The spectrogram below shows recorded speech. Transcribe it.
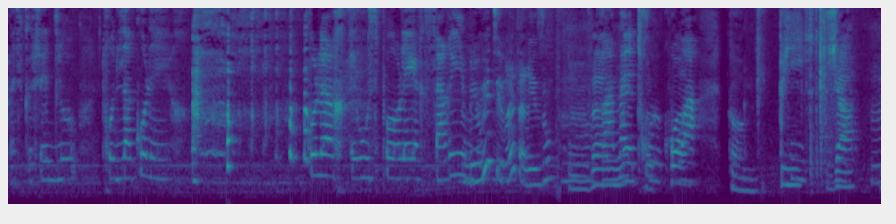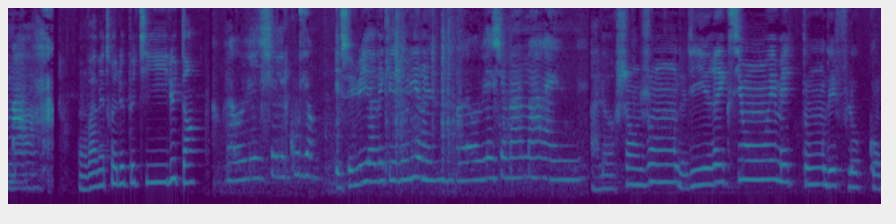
Parce que c'est de l'eau- trop de la colère. colère et ours polaire, ça rime. Mais oui, c'est vrai, t'as raison. On va mettre quoi comme pyjama On va mettre le petit lutin. On l'a oublié chez le cousin. Et celui avec les jolies reines. On l'a oublié chez ma marraine. Alors changeons de direction et mettons des flocons.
